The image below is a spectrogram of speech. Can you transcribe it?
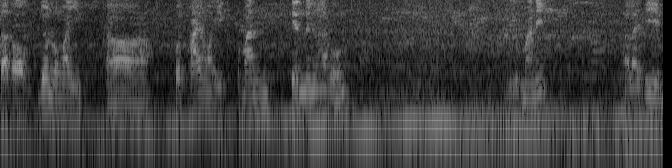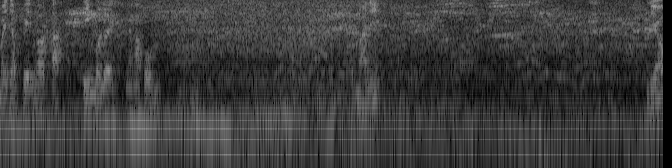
ตัดออกย่นลงมาอีกอ่ากดท้ายลงมาอีกประมาณเซนหนึ่งนะครับผมอยู่ประมาณนี้ อะไรที่ไม่จำเป็นก็ตัดทิ้งหมดเลยนะครับผม ประมาณนี้ เดี๋ยว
